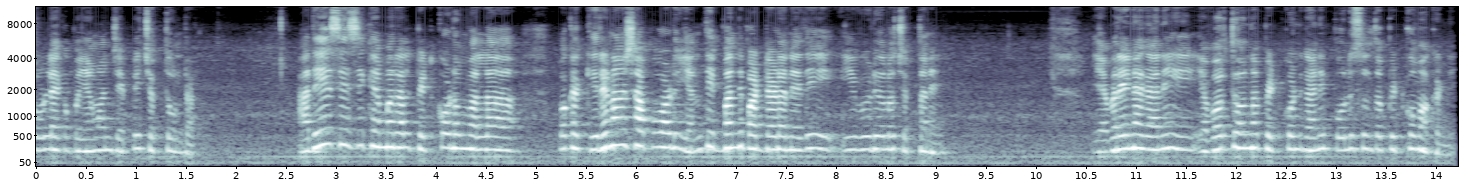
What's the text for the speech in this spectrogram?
చూడలేకపోయాం అని చెప్పి చెప్తూ ఉంటారు. అదే సీసీ కెమెరాలు పెట్టుకోవడం వల్ల ఒక కిరాణా షాప్ వాడు ఎంత ఇబ్బంది పడ్డాడనేది ఈ వీడియోలో చెప్తాను ఎవరైనా కానీ ఎవరితో ఉన్నా పెట్టుకోండి కానీ పోలీసులతో పెట్టుకోమాకండి.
